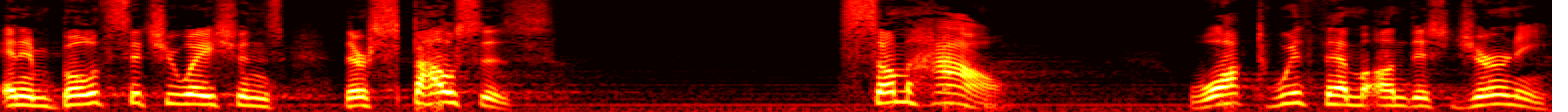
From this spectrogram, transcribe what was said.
And in both situations, their spouses somehow walked with them on this journey,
